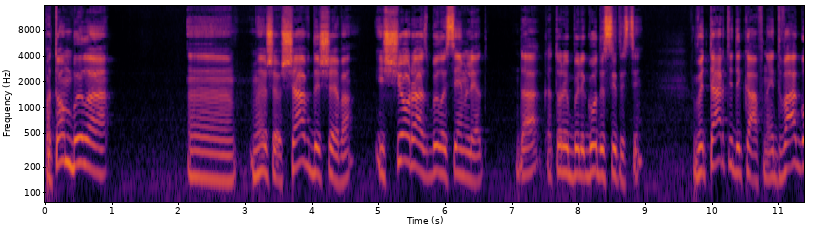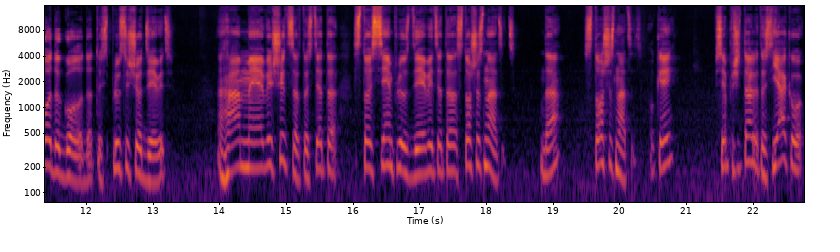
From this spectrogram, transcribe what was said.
Потом было Шав Дешева, еще раз было 7 лет, да, которые были годы сытости. В Этарте Декафна и 2 года голода, то есть плюс еще 9. Гамме Вишицер, то есть это 107 плюс 9, это 116, да? 116, окей? Все посчитали, то есть Яков,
